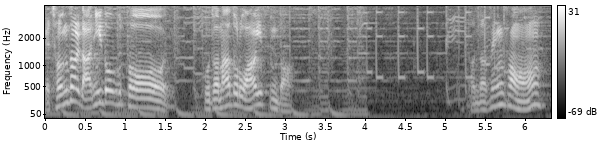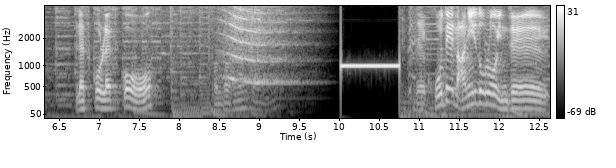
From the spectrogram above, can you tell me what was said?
네, 전설 난이도부터 도전하도록 하겠습니다. 던전 생성. 렛츠고 렛츠고. 던전 생성. 네 고대 난이도로 이제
